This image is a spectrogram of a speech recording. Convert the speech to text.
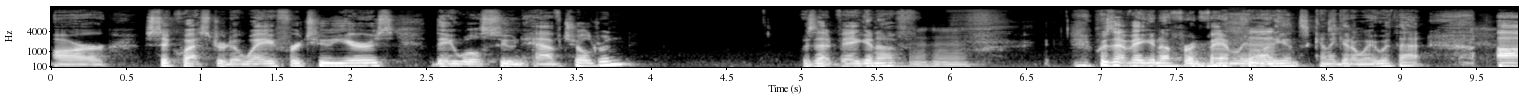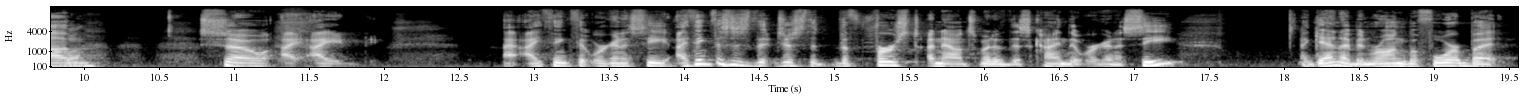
are sequestered away for two years, they will soon have children. Was that vague enough? Was that vague enough for a family audience? Can I get away with that? Um, so I, I I I think that we're going to see. I think this is the, just the, the first announcement of this kind that we're going to see. Again, I've been wrong before, but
